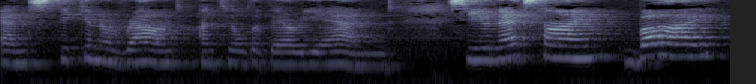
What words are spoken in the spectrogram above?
and sticking around until the very end. See you next time. Bye.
